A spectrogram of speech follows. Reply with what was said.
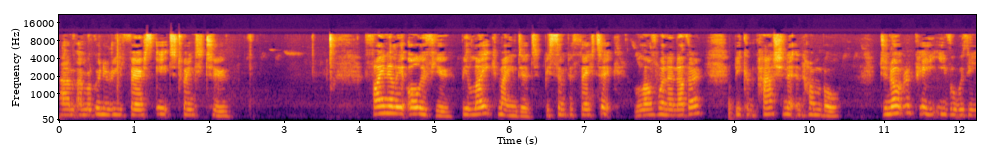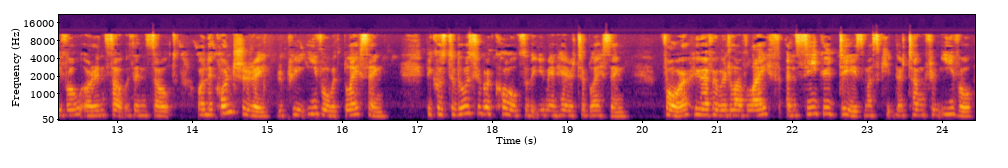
um, and we're going to read verse 8 to 22. Finally, all of you, be like minded, be sympathetic, love one another, be compassionate and humble. Do not repay evil with evil or insult with insult. On the contrary, repay evil with blessing. Because to those who were called so that you may inherit a blessing. For whoever would love life and see good days must keep their tongue from evil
